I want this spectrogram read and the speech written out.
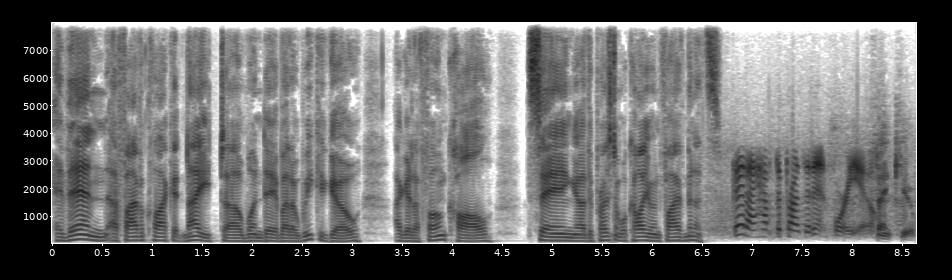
And then at five o'clock at night, uh, one day about a week ago, I got a phone call saying uh, the president will call you in five minutes. Good. I have the president for you. Thank you.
